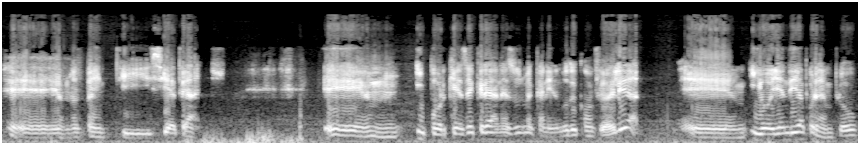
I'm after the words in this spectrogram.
eh, unos 27 años. Eh, ¿Y por qué se crean esos mecanismos de confiabilidad? Eh, y hoy en día, por ejemplo,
